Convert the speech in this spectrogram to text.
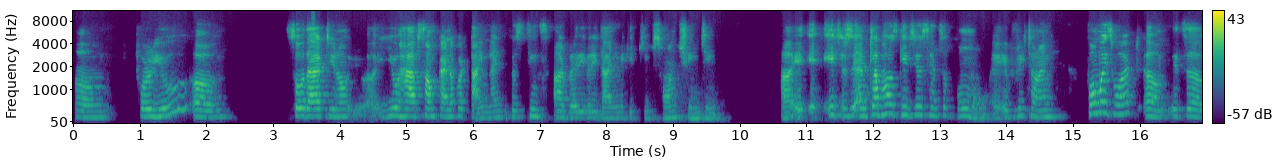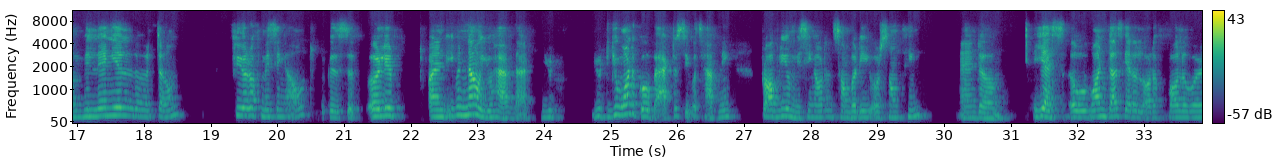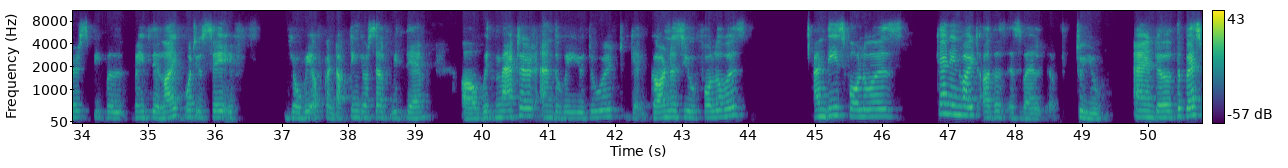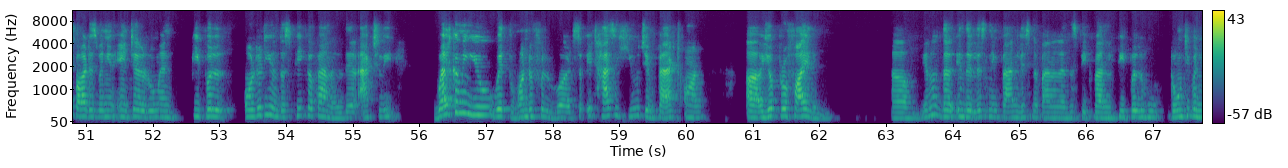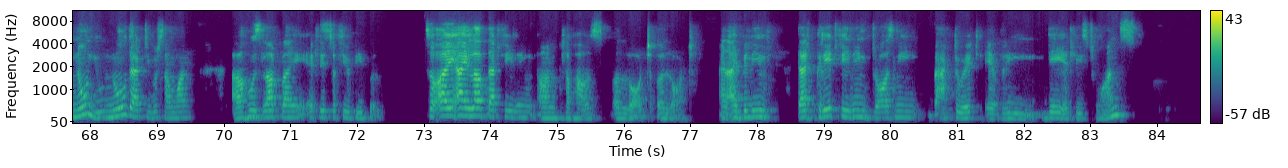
um, for you, um, so that you know uh, you have some kind of a timeline because things are very, very dynamic. It keeps on changing. Uh, it, it, is, and Clubhouse gives you a sense of FOMO every time. FOMO is what? Um, it's a millennial uh, term, fear of missing out, because earlier and even now you have that you you you want to go back to see what's happening probably you're missing out on somebody or something and um, yes uh, one does get a lot of followers people if they like what you say if your way of conducting yourself with them uh, with matter and the way you do it get, garners you followers and these followers can invite others as well to you and uh, the best part is when you enter a room and people already on the speaker panel, they're actually welcoming you with wonderful words. So it has a huge impact on uh, your profiling. Um, you know, the in the listening panel, listener panel and the speaker panel, people who don't even know you know that you are someone uh, who's loved by at least a few people. So I, I love that feeling on Clubhouse a lot, a lot. And I believe that great feeling draws me back to it every day, at least once.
